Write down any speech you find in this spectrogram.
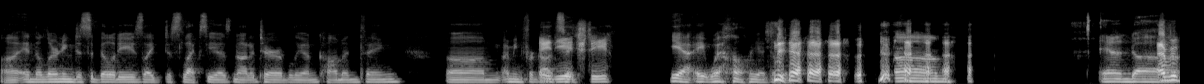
Uh, and the learning disabilities like dyslexia is not a terribly uncommon thing. Um, I mean, for God's ADHD. Sake, yeah, well, yeah. um, and uh, every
